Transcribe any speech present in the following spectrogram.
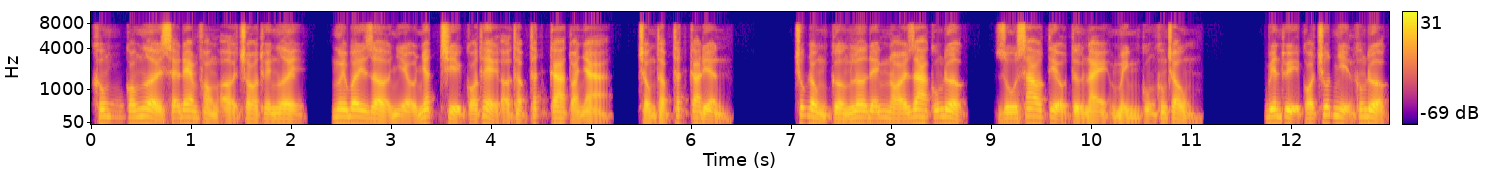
không có người sẽ đem phòng ở cho thuê ngươi, ngươi bây giờ nhiều nhất chỉ có thể ở thập thất ca tòa nhà, trồng thập thất ca điển. Trúc Đồng Cường lơ đễnh nói ra cũng được, dù sao tiểu tử này mình cũng không trồng. Biên Thụy có chút nhịn không được,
